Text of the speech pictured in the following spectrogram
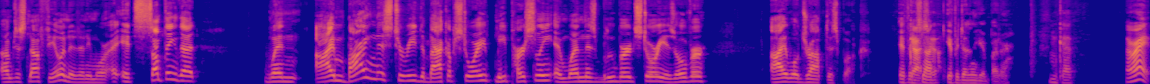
I'm just not feeling it anymore. It's something that when I'm buying this to read the backup story, me personally, and when this Bluebird story is over, I will drop this book if it's Gotcha. not if it doesn't get better. Okay. All right.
